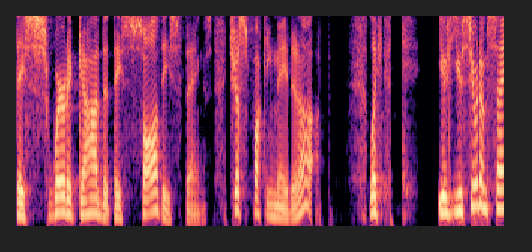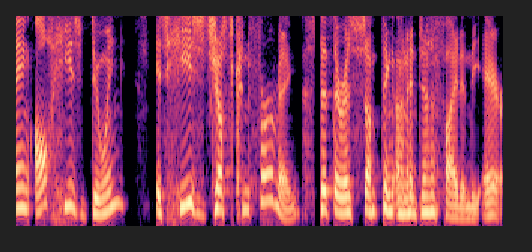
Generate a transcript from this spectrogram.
they swear to God that they saw these things, just fucking made it up. Like you you see what I'm saying? All he's doing is he's just confirming that there is something unidentified in the air.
